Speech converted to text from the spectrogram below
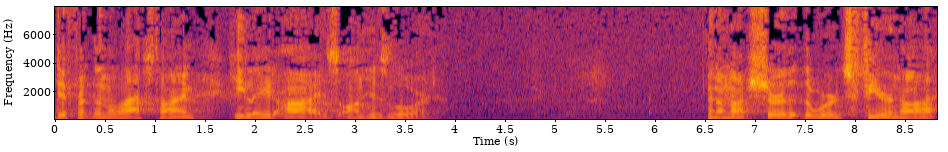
different than the last time he laid eyes on his Lord. And I'm not sure that the words fear not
